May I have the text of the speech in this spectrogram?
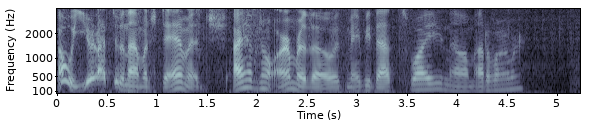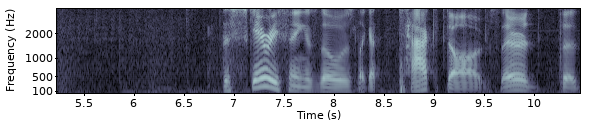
Oh, you're not doing that much damage. I have no armor, though. Maybe that's why now I'm out of armor? The scary thing is those, like, attack dogs. They're the...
